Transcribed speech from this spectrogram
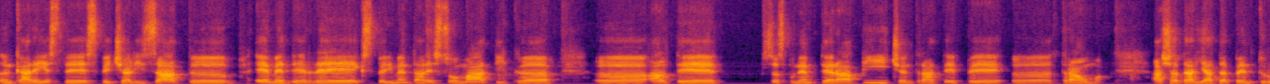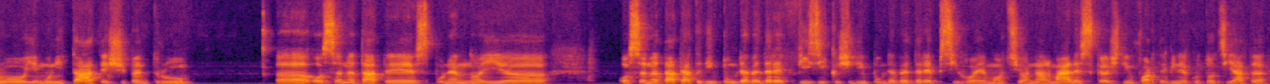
în care este specializat, MDR, experimentare somatică, alte să spunem, terapii centrate pe uh, traumă. Așadar, iată, pentru imunitate și pentru uh, o sănătate, spunem noi, uh, o sănătate atât din punct de vedere fizic cât și din punct de vedere psihoemoțional, mai ales că știm foarte bine cu toții, iată,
